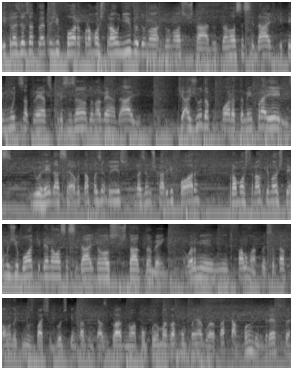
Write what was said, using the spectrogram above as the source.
e trazer os atletas de fora para mostrar o nível do, no, do nosso estado, da nossa cidade, que tem muitos atletas precisando, na verdade, de ajuda por fora também para eles. E o Rei da Selva está fazendo isso, trazendo os caras de fora para mostrar o que nós temos de bom aqui dentro da nossa cidade, do nosso estado também. Agora me, me fala uma coisa, você estava falando aqui nos bastidores, quem estava em casa, claro, não acompanhou, mas vai acompanhar agora. Tá acabando o ingresso, é?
